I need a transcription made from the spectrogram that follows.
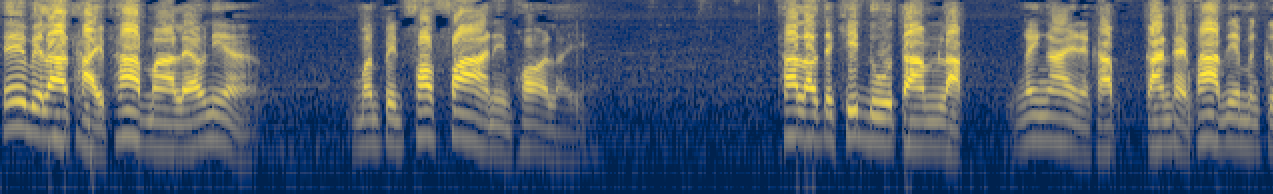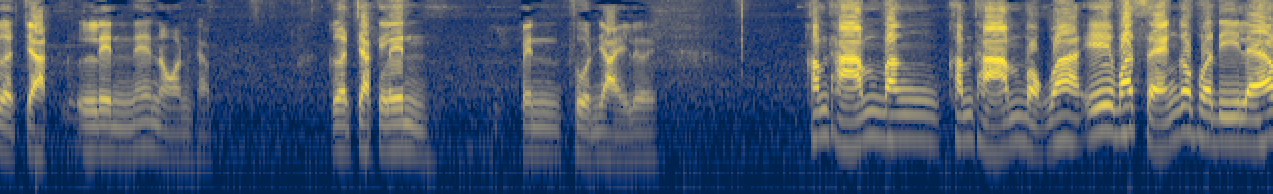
เอ๊ะเวลาถ่ายภาพมาแล้วเนี่ย มันเป็นฝ้าฝ้าๆนี่เพราะอะไร ถ้าเราจะคิดดูตามหลักง่าย ๆนะครับ การถ่ายภาพเนี่ยมันเกิดจากเลนแน่นอนครับ เกิดจากเลนเป็นส่วนใหญ่เลยคำถามบางคำถามบอกว่า เอ๊วัดแสงก็พอดีแล้ว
